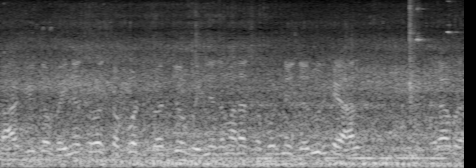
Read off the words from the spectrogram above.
બાકી તો ભાઈને થોડો સપોર્ટ કરજો, ભાઈને તમારા સપોર્ટની જરૂર છે હાલ. બરાબર.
